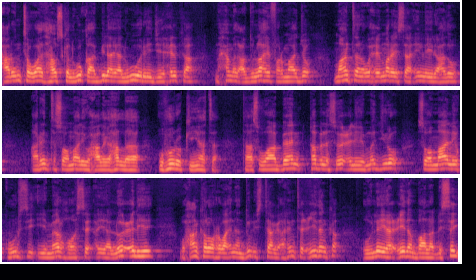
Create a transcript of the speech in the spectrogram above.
xarunta white houseka lagu qaabilayaa lagu wareejiyey xilka maxamed cabdulaahi farmaajo. Maantana waxay maraysaa in la yidhaahdo arinta soomaaliya waxaa laga hadlayaa uhuru kenyatta. Taas waa been qab la soo celiyey ma jiro soomaaliya quursi iyo meel hoose ayaa loo celiyey waxaan kaloo rabaa inaan dul istaaga arrinta ciidanka uu leeyahay ciidan baa la dhisay.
